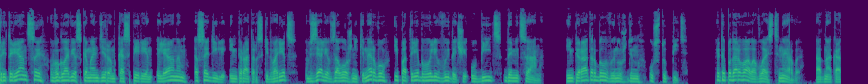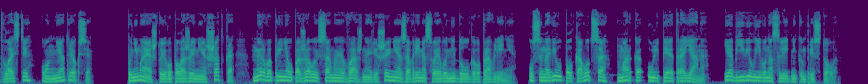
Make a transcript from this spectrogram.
Претарианцы во главе с командиром Касперием Элианом осадили императорский дворец, взяли в заложники Нерву и потребовали выдачи убийц Домициана. Император был вынужден уступить. Это подорвало власть Нервы, однако от власти он не отрекся. Понимая, что его положение шатко, Нерва принял, пожалуй, самое важное решение за время своего недолгого правления усыновил полководца Марка Ульпия Трояна и объявил его наследником престола.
